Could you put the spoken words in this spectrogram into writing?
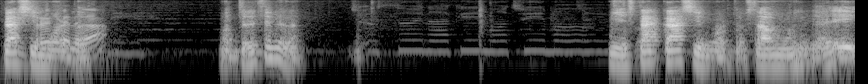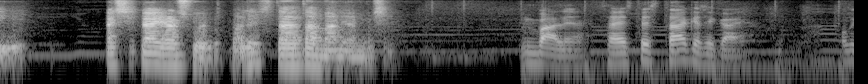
casi 13 muerto. le da. Con 13 le da. Y está casi muerto. Está muy. ahí, casi cae al suelo, ¿vale? Está tambaleándose. Vale, o sea, este está que se cae. Ok.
